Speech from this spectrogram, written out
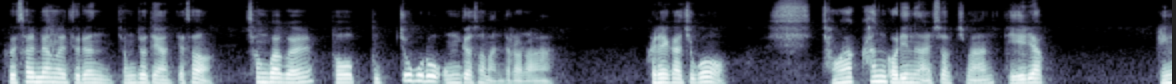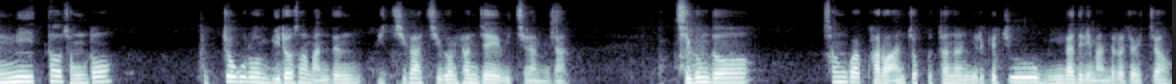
그 설명을 들은 정조대왕께서 성곽을 더 북쪽으로 옮겨서 만들어라. 그래가지고 정확한 거리는 알 수 없지만 대략 100m 정도 북쪽으로 밀어서 만든 위치가 지금 현재의 위치랍니다. 지금도 성곽 바로 안쪽부터는 이렇게 쭉 민가들이 만들어져 있죠.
